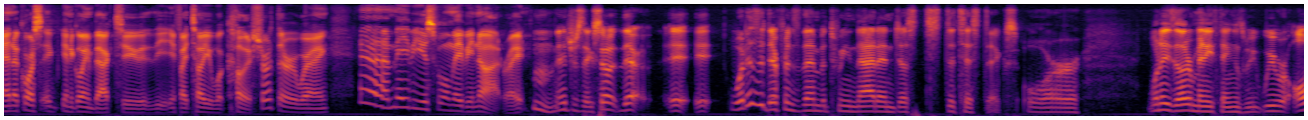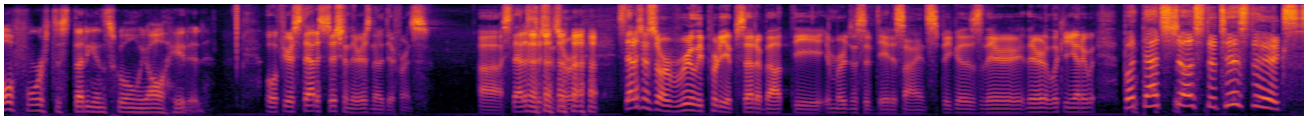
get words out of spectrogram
And of course, you know, going back to the, if I tell you what color shirt they're wearing, eh, maybe useful, maybe not, right? Hmm, interesting. So there, it, it, what is the difference then between that and just statistics or one of these other many things we, we were all forced to study in school and we all hated? Well, if you're a statistician, there is no difference. Uh, statisticians are statisticians are really pretty upset about the emergence of data science because they're they're looking at it. But that's just statistics.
